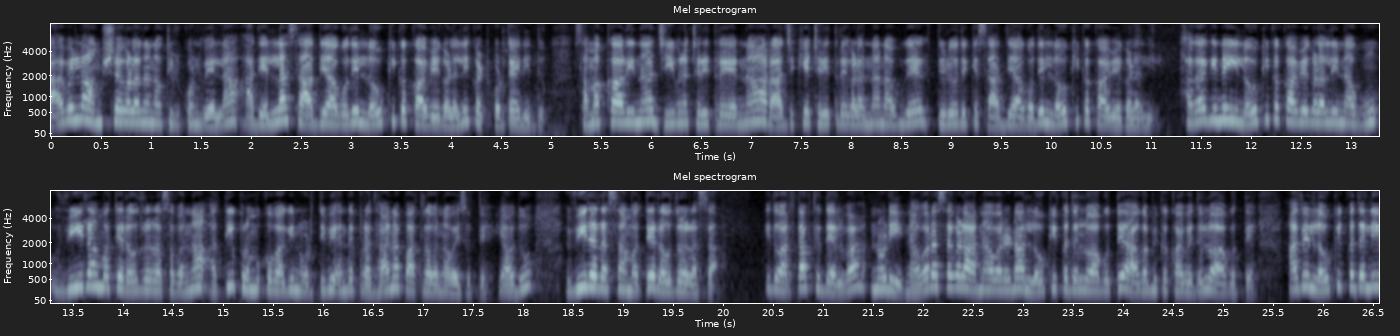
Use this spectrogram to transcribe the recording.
ಯಾವೆಲ್ಲ ಅಂಶಗಳನ್ನು ನಾವು ತಿಳ್ಕೊಂಡ್ವಿ ಅಲ್ಲ, ಅದೆಲ್ಲ ಸಾಧ್ಯ ಆಗೋದೇ ಲೌಕಿಕ ಕಾವ್ಯಗಳಲ್ಲಿ ಕಟ್ಕೊಡ್ತಾ ಇದ್ದಿದ್ದು. ಸಮಕಾಲೀನ ಜೀವನ ಚರಿತ್ರೆಯನ್ನು, ರಾಜಕೀಯ ಚರಿತ್ರೆಗಳನ್ನು ನಮಗೆ ತಿಳಿಯೋದಕ್ಕೆ ಸಾಧ್ಯ ಆಗೋದೇ ಲೌಕಿಕ ಕಾವ್ಯಗಳಲ್ಲಿ. ಹಾಗಾಗಿನೇ ಈ ಲೌಕಿಕ ಕಾವ್ಯಗಳಲ್ಲಿ ನಾವು ವೀರ ಮತ್ತು ರೌದ್ರ ರಸವನ್ನು ಅತಿ ಪ್ರಮುಖವಾಗಿ ನೋಡ್ತೀವಿ ಅಂದರೆ ಪ್ರಧಾನ ಪಾತ್ರವನ್ನು ವಹಿಸುತ್ತೆ. ಯಾವುದು? ವೀರರಸ ಮತ್ತು ರೌದ್ರ ರಸ ಇದು ಅರ್ಥ ಆಗ್ತಿದೆ ಅಲ್ವಾ? ನೋಡಿ, ನವರಸಗಳ ಅನಾವರಣ ಲೌಕಿಕದಲ್ಲೂ ಆಗುತ್ತೆ, ಆಗಮಿಕ ಕಾವ್ಯದಲ್ಲೂ ಆಗುತ್ತೆ. ಆದರೆ ಲೌಕಿಕದಲ್ಲಿ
